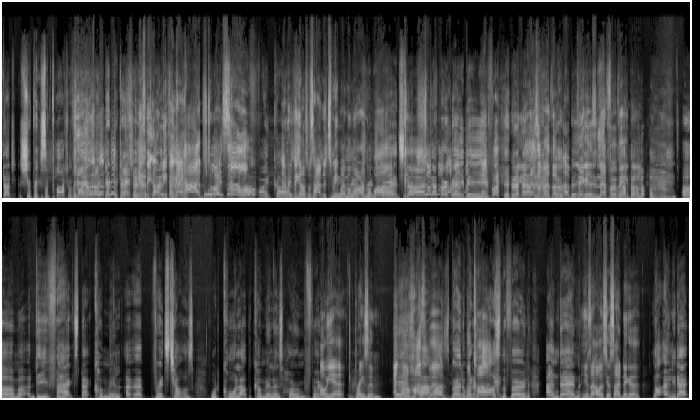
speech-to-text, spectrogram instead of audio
that ship is a part of my own identity. it's the only thing I had to myself Oh my god! everything else was handed to me You by mama and rich papa bitch. Nah, Nepo baby. Nep- Queen. Elizabeth, The a biggest biggest. nepo baby. Um, the fact that Camilla, uh, uh, Prince Charles, would call up Camilla's home phone. Oh yeah, brazen. And her husband, husband would cuck. answer the phone, and then He was like, "Oh, it's your side nigga." not only that,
